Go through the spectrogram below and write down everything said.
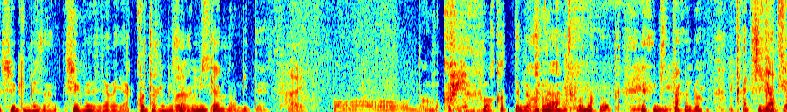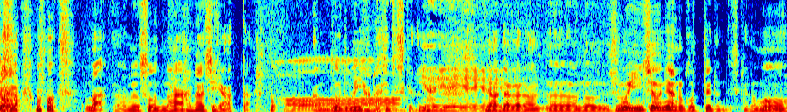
習近平さん習近平さんじゃないや小竹さんが見てるのを見て、はい、なんか分かってんのかな このギターの価値がとか。もう、まあ、あのそんな話があった。どうでもいい話ですけど、ね、いやいやいや。いやだから、うん、あのすごい印象には残ってるんですけども、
